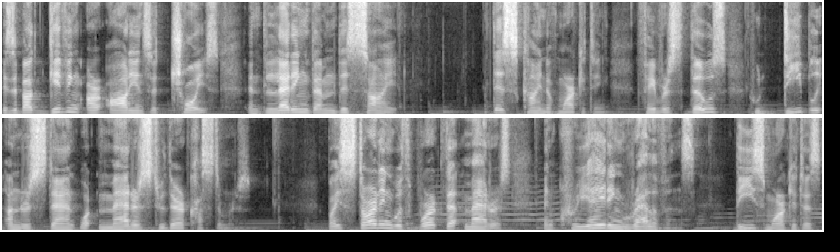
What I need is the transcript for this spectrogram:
is about giving our audience a choice and letting them decide. This kind of marketing favors those who deeply understand what matters to their customers. By starting with work that matters and creating relevance, these marketers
